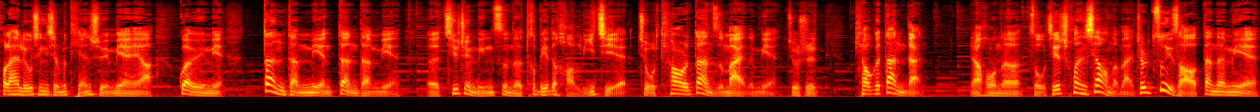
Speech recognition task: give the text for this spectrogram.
后来还流行什么甜水面呀、怪味面、担担面、担担面。呃，其实这名字呢特别的好理解，就是挑着担子卖的面，就是挑个担担，然后呢走街串巷的卖。这是最早担担面。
